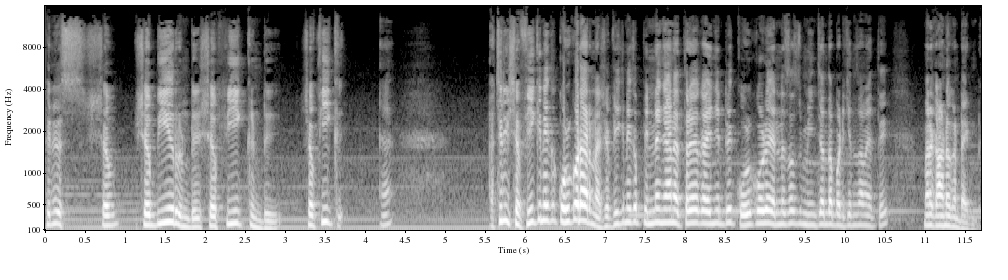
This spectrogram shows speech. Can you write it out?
പിന്നെ ഒരു ഷെബ് ഷബീർ ഉണ്ട് ഷഫീഖ് ഉണ്ട് ഷഫീഖ്. ആക്ച്വലി ഷഫീഖിനെയൊക്കെ കോഴിക്കോടായിരുന്നു. ഷഫീഖിനെയൊക്കെ പിന്നെ ഞാൻ എത്രയോ കഴിഞ്ഞിട്ട് Kozhikode N S S Meenchanda പഠിക്കുന്ന സമയത്ത് അങ്ങനെ കാണുകയൊക്കെ ഉണ്ടായിട്ടുണ്ട്.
